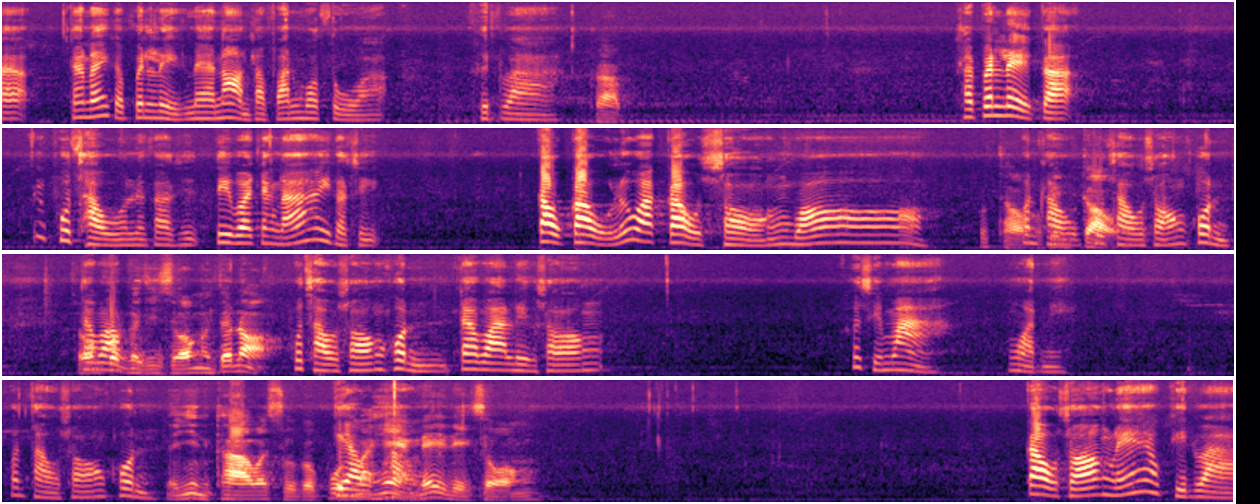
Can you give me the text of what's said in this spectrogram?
จังไดก็เป็นเหล็กแน่นอนถ้าฝันบ่ตัวคิดว่า ครับ ถ้าเป็นเหล็กอะผู้เฒ่าเนี่ยก็สิตีว่าจังไดก็สิเก้าเก้าหรือว่าเก้าสองบ่ ผู้เฒ่าคนเป็เฒ่านเก่าผู้เฒ่าสองคนสองคนกับที่สองกันตัวเนาะผู้เฒ่าสองคน แต่ว่าเลขสองคือสิมาหวดนี่คนเฒ่าสองคน ได้ยินข่าวว่าสูตรประพูดเกี่ยวมาแห้งเขา ได้เด็กสองเก้าสองแล้วคิดว่า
